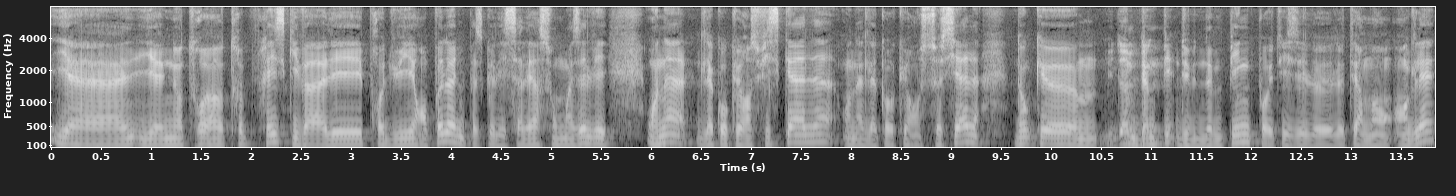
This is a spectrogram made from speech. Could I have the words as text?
Il y, a, il y, a, une autre entreprise qui va aller produire en Pologne parce que les salaires sont moins élevés. On a de la concurrence fiscale, on a de la concurrence sociale, donc euh, du, dumping. du, dumping. pour utiliser le, le terme anglais.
